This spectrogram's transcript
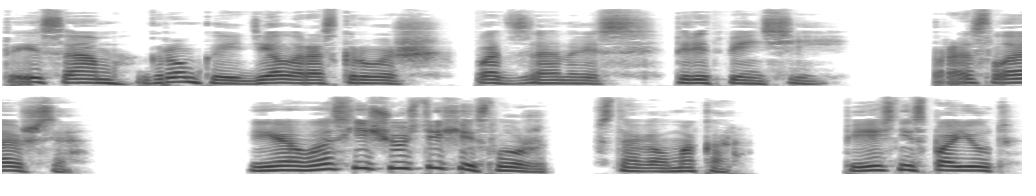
Ты сам громкое дело раскроешь под занавес перед пенсией. Прославишься. И о вас еще стихи сложат, вставил Макар. Песни споют.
